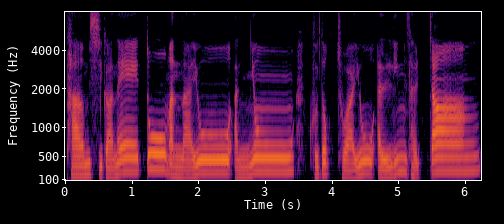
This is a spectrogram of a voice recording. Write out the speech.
다음 시간에 또 만나요. 안녕. 구독, 좋아요, 알림 설정.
